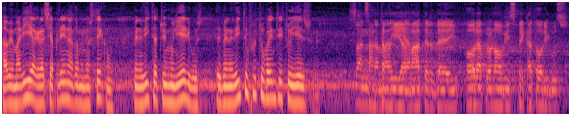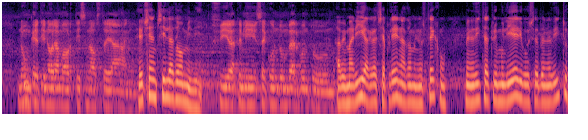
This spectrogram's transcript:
Ave Maria, grazia plena, Dominus tecum, benedicta tui mulieribus, et benedictus fructus ventris tui, Iesus. Santa Maria, Mater Dei, ora pro nobis peccatoribus, nunc et in hora mortis nostre. Amen. Ecce ancilla Domini. Fiat mi secundum verbum tuum. Ave Maria, grazia plena, Dominus tecum, benedicta tui mulieribus, et benedictus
